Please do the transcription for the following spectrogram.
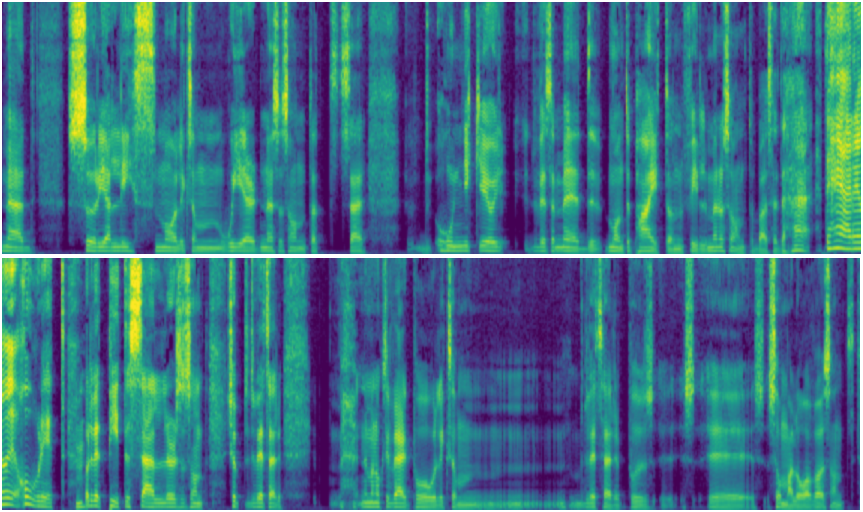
med surrealism och liksom weirdness och sånt. Att så här, hon gick ju med Monty Python-filmer och sånt och bara här, det här, det här är roligt. Och du vet Peter Sellers och sånt. Köpte, du vet så här, när man åkte iväg på liksom, du vet så här, på eh, eh sommarlov och sånt.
